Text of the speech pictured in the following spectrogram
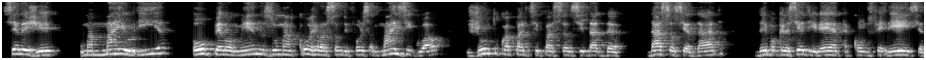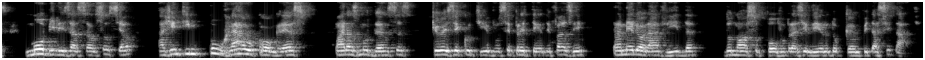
se eleger uma maioria ou pelo menos uma correlação de força mais igual junto com a participação cidadã da sociedade, democracia direta, conferências, mobilização social, a gente empurrar o Congresso para as mudanças que o executivo se pretende fazer para melhorar a vida do nosso povo brasileiro do campo e da cidade.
